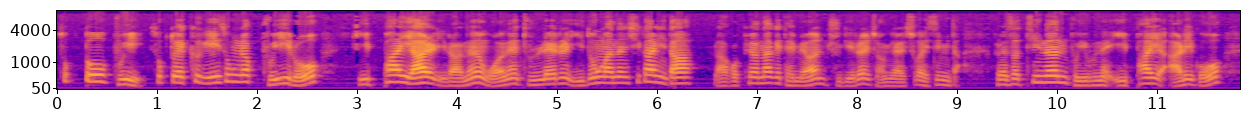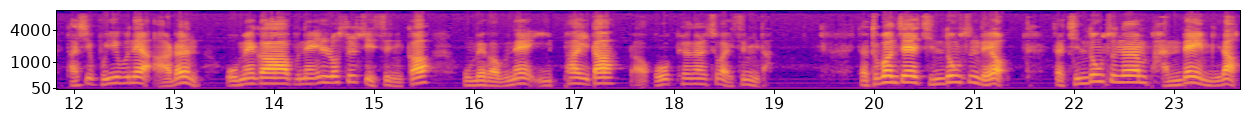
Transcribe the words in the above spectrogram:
속도 v, 속도의 크기, 속력 v로 2파이 r이라는 원의 둘레를 이동하는 시간이다 라고 표현하게 되면 주기를 정의할 수가 있습니다. 그래서 t는 v분의 2파이 r이고 다시 v분의 r은 오메가분의 1로 쓸 수 있으니까 오메가분의 2파이다 라고 표현할 수가 있습니다. 자, 두 번째 진동수인데요. 자, 진동수는 반대입니다.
